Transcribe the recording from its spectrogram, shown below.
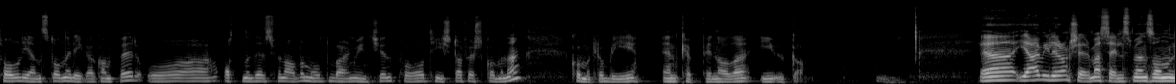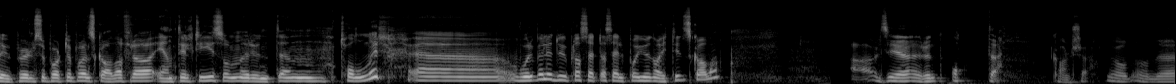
tolv gjenstående ligakamper og åttendedelsfinale mot Bayern München på tirsdag førstkommende, kommer til å bli en cupfinale i uka. Jeg vil rangere meg selv som en sånn Liverpool-supporter på en skala fra én til ti som rundt en tolver. Hvor ville du plassert deg selv på United-skalaen? Jeg vil si rundt åtte, kanskje. Og det,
